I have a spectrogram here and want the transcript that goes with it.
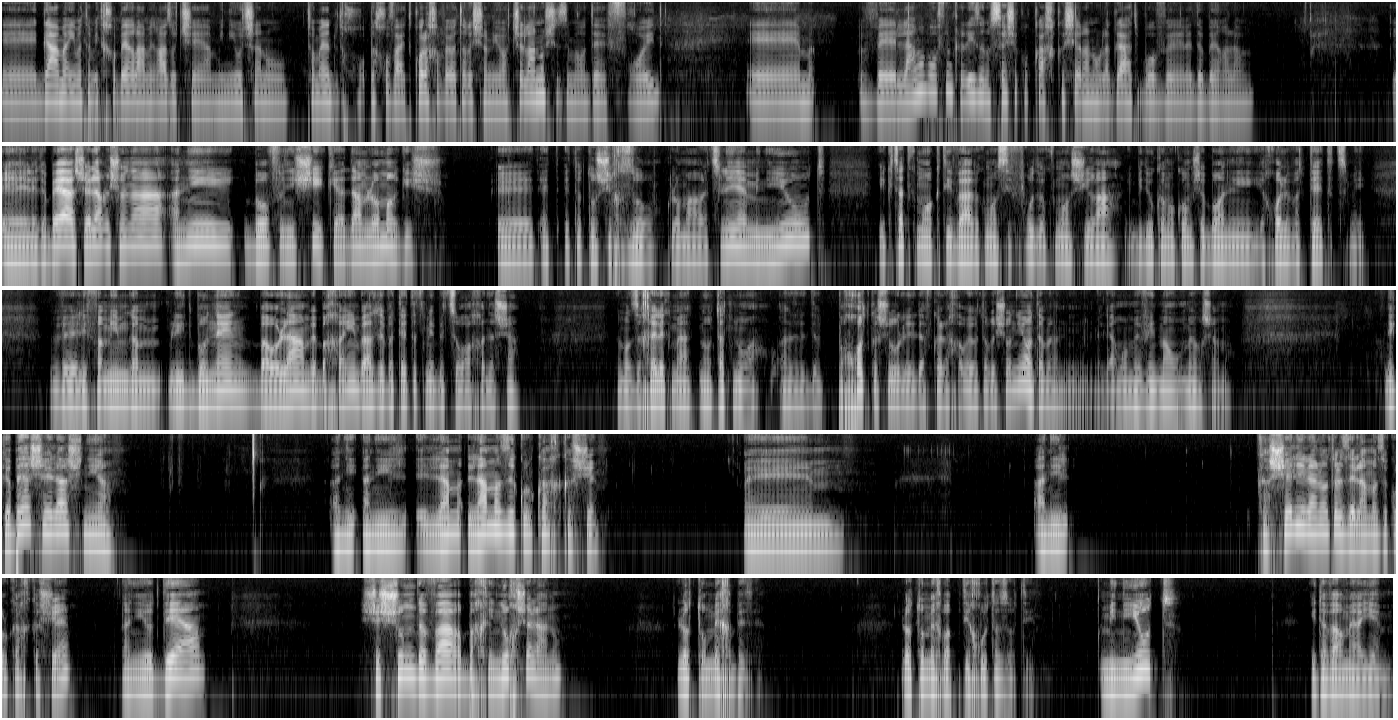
אה, גם האם אתה מתחבר לאמירה הזאת שהמיניות שלנו טומנת בחובה את כל החוויות הראשוניות שלנו, שזה מאוד אה, פרויד. אמ, ולמה באופן כללי זה נושא שכל כך קשה לנו לגעת בו ולדבר עליו? אה, לגבי השאלה הראשונה, אני באופן אישי, כאדם, לא מרגיש אה, את, את אותו שחזור. כלומר, אצלי המיניות היא קצת כמו הכתיבה וכמו הספרות וכמו השירה. היא בדיוק המקום שבו אני יכול לבטא את עצמי. ולפעמים גם להתבונן בעולם ובחיים, ואז לבטא את עצמי בצורה חדשה. זאת אומרת, זה חלק מה, מאותה תנועה. אז זה פחות קשור לי דווקא לחוויות הראשוניות, אבל אני לגמרי מבין מה הוא אומר שם. לגבי השאלה השנייה, אני, אני, למה, למה זה כל כך קשה? אמ, אני, קשה לי לענות על זה למה זה כל כך קשה. אני יודע ששום דבר בחינוך שלנו לא תומך בזה. לא תומך בפתיחות הזאת. מיניות היא דבר מאיים.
